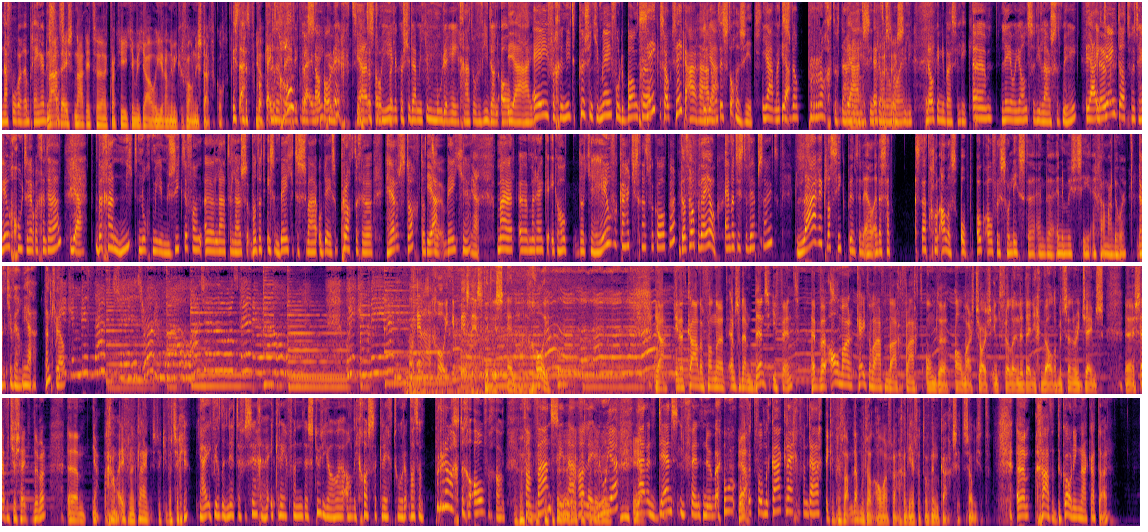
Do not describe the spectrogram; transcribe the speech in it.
naar voren brengen. Dus Na, dat deze, na dit eh, kwartiertje met jou hier aan de microfoon is het uitverkocht. is het uitverkocht. Ja. Kijk, dat, weet hopen ik wij nou gewoon echt. Ja, het is dat toch heerlijk als je daar met je moeder heen gaat... of wie dan ook. Ja. Even genieten, kussentje mee voor de banken. Zeker, zou ik zeker aanraden, Ja. want het is toch een zit. Ja, maar het Ja. is wel prachtig daar Ja, in is mooi. Sint-Jans-basiliek. En ook in die basiliek. Ja. Ehm, Leo Jansen die luistert mee. Ja, ik leuk. denk dat we het heel goed hebben gedaan. ja. We gaan niet nog meer muziek ervan eh, laten luisteren. Want het is een beetje te zwaar op deze prachtige herfstdag. Dat Ja. eh, weet je. Ja. Maar eh Marijke, ik hoop dat je heel veel kaartjes gaat verkopen. Dat hopen wij ook. En wat is de website? Lareklassiek.nl. En daar staat, staat gewoon alles op. Ook over de solisten en de, en de muzici. En ga maar door. Dankjewel. Ja, dankjewel. NH Gooi in Business. Dit is NH Gooi. Ja, in het kader van het Amsterdam Dance Event... hebben we Almar Ketelaar vandaag gevraagd om de Almar's Choice in te vullen. En dat deed hij geweldig met Senator James. Eh Savages heet het nummer. Ehm, ja, dan gaan we even een klein stukje. Wat zeg je? Ja, ik wilde net even zeggen. Ik kreeg van de studio, eh, al die gasten kreeg te horen... wat een prachtige overgang. Van waanzin naar halleluja... naar een dance-event nummer. Hoe, Ja. hoe we het voor elkaar krijgen vandaag... Ik heb geen maar dat moeten we aan Almar vragen. Die heeft dat toch in elkaar gezet. Zo is het. Ehm, gaat de koning naar Qatar?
